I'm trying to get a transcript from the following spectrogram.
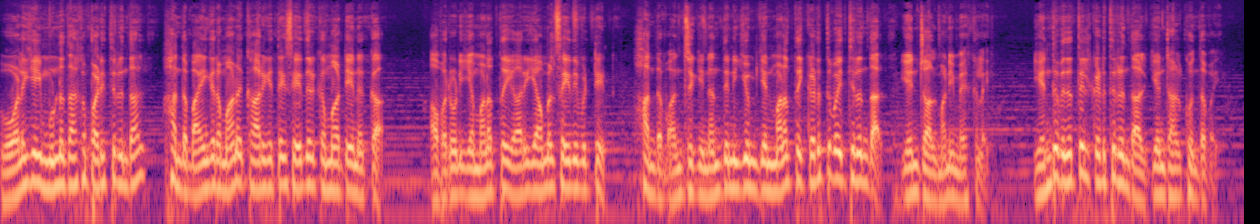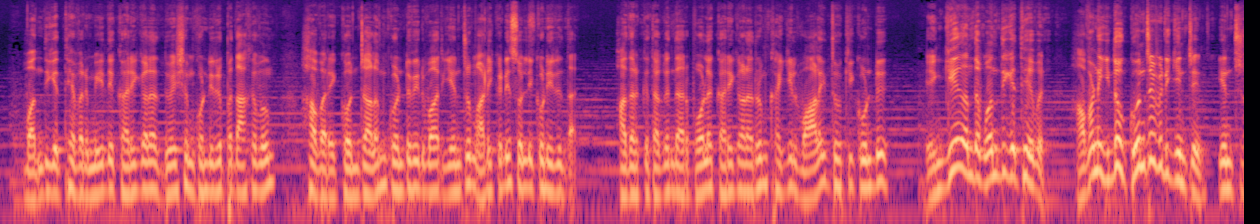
ஓலையை முன்னதாக படித்திருந்தால் அந்த பயங்கரமான காரியத்தை செய்திருக்க மாட்டேன் அக்கா. அவருடைய மனத்தை அறியாமல் செய்துவிட்டேன். அந்த வஞ்சகி நந்தினியும் என் மனத்தை கெடுத்து வைத்திருந்தாள் என்றாள் மணிமேகலை. எந்த விதத்தில் கெடுத்திருந்தாள்? என்றாள் குந்தவை. வந்தியத்தேவர் மீது கரிகால துவேஷம் கொண்டிருப்பதாகவும் அவரை கொன்றாலும் கொண்டு விடுவார் என்றும் அடிக்கடி சொல்லிக் கொண்டிருந்தார். அதற்கு தகுந்தாற் போல கரிகாலரும் கையில் வாளை தூக்கி கொண்டு எங்கே அந்த வந்தியத்தேவன் அவனை இதோ கொன்று விடுகின்றேன் என்று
